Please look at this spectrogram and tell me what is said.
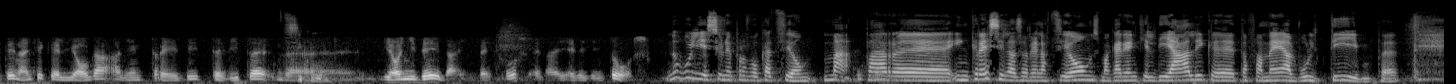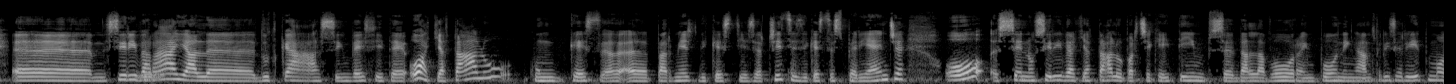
spiega anche che il yoga ha gli entredi di vite eh, di ogni idea dai, fros e dai, e dai genitori. Non voglio essere una provocazione, ma per eh, increscere le relazioni, magari anche il dialogo tra famiglia al vultimp, eh, si arriverà al eh, Dutkas invece o a Chiatalu con queste, eh, permesso di questi esercizi, di queste esperienze, o se non si arriva a chiatarlo perché i teams dal lavoro impongono altri ritmi,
